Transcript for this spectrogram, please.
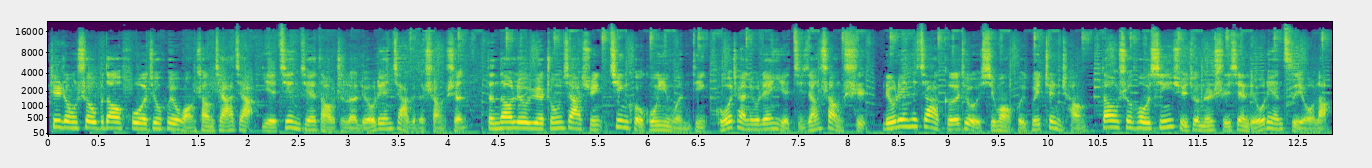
这种收不到货就会往上加价，也间接导致了榴莲价格的上升。等到六月中下旬，进口供应稳定，国产榴莲也即将上市，榴莲的价格就有希望回归正常，到时候兴许就能实现榴莲自由了。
